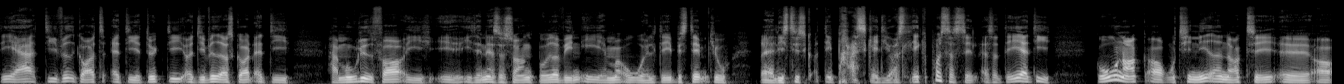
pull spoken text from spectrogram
det er, de ved godt, at de er dygtige, og de ved også godt, at de har mulighed for i, i, i den her sæson både at vinde EM og OL. Det er bestemt jo realistisk, og det pres skal de også lægge på sig selv. Altså det er de gode nok og rutineret nok til øh, at,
